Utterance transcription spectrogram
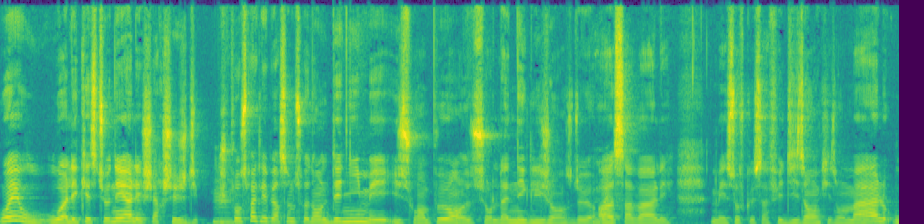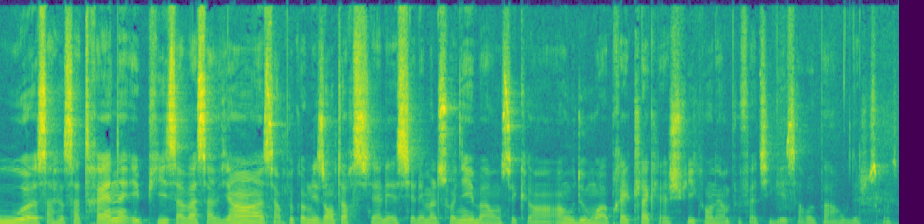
Ouais, ou, aller questionner, aller chercher. Je dis, je hmm. pense pas que les personnes soient dans le déni, mais ils sont un peu sur la négligence de ah ça va aller. Mais sauf que ça fait 10 ans qu'ils ont mal ou euh, ça, ça, traîne et puis ça va, ça vient. C'est un peu comme les entorses. Si elle est, si elle est mal soignée, bah on sait qu'un ou deux mois après, claque la cheville quand on est un peu fatigué, ça repart ou des choses comme ça.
